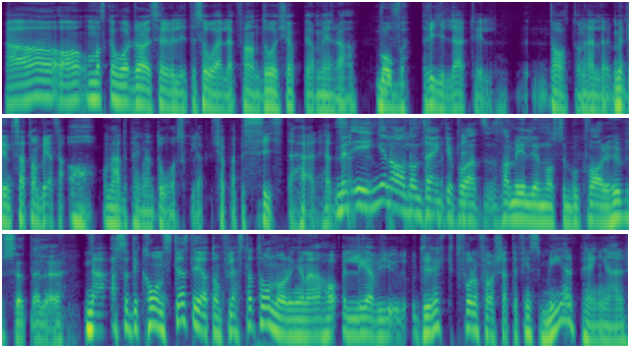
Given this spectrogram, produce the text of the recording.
Ja, ja, om man ska hårdra det så är det väl lite så, eller fan, då köper jag mera Vov. prylar till datorn. Eller, men det är inte så att de vet att ah, om jag hade pengarna då skulle jag köpa precis det här headsetet. Men ingen av dem tänker på att familjen måste bo kvar i huset eller? Nej, alltså det konstigaste är att de flesta tonåringarna har, lever ju, direkt får de för sig att det finns mer pengar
